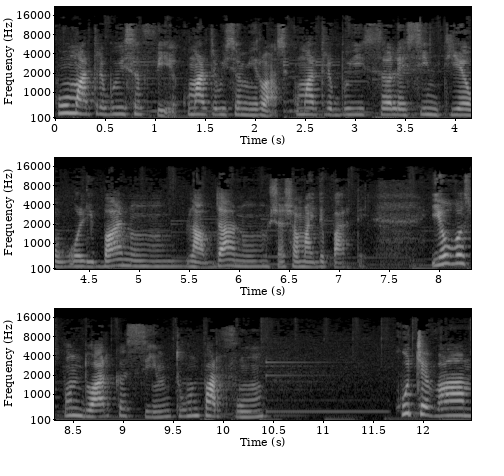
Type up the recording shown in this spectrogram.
cum ar trebui să fie, cum ar trebui să miroase, cum ar trebui să le simt eu, olibanum, laudanum și așa mai departe. Eu vă spun doar că simt un parfum cu ceva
